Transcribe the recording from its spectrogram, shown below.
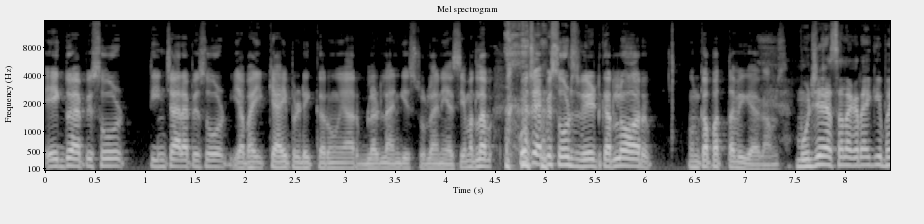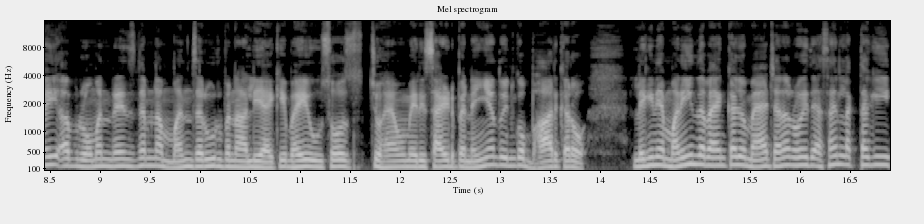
एक दो एपिसोड तीन चार एपिसोड या भाई क्या ही प्रिडिक्ट करूँ यार ब्लड लाइन की स्टोरी लाइन ऐसी मतलब कुछ एपिसोड्स वेट कर लो और उनका पत्ता भी गया काम से। मुझे ऐसा लग रहा है कि भाई अब रोमन रेंज ने अपना मन ज़रूर बना लिया है कि भाई ऊसोज जो है वो मेरी साइड पे नहीं है तो इनको बाहर करो। लेकिन ये मनी इन द बैंक का जो मैच है ना, रोहित, ऐसा नहीं लगता कि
